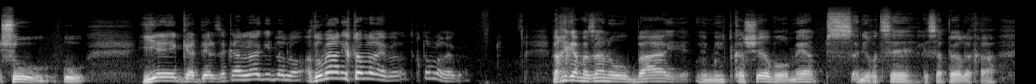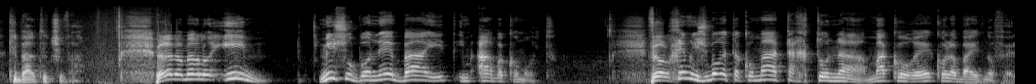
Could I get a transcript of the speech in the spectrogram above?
שהוא הוא, יגדל זקן, לא אגיד לו לא. אז הוא אומר, אני אכתוב לרבר, תכתוב לרבר. ואחרי כמה זמן הוא בא ומתקשר ואומר, פס, אני רוצה לספר לך, קיבלתי תשובה. ורב אומר לו, אם מישהו בונה בית עם ארבע קומות, והולכים לשבור את הקומה התחתונה, מה קורה? כל הבית נופל.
